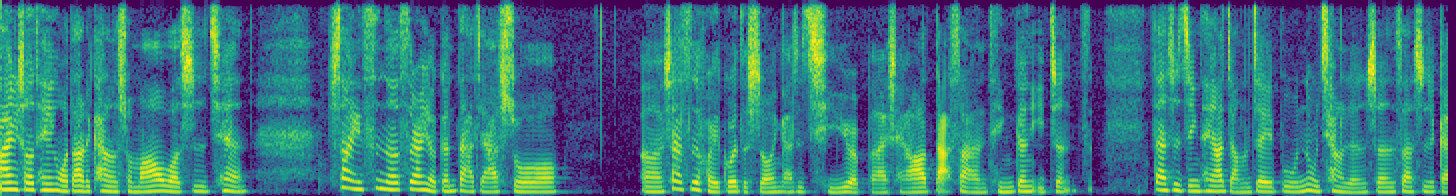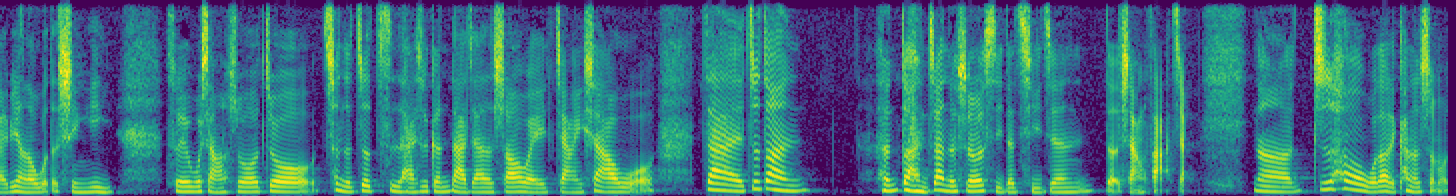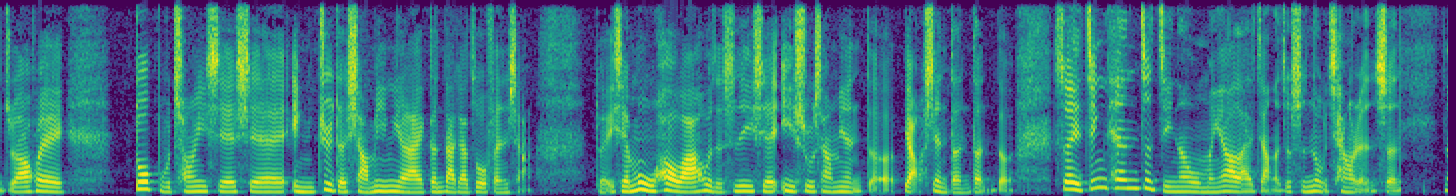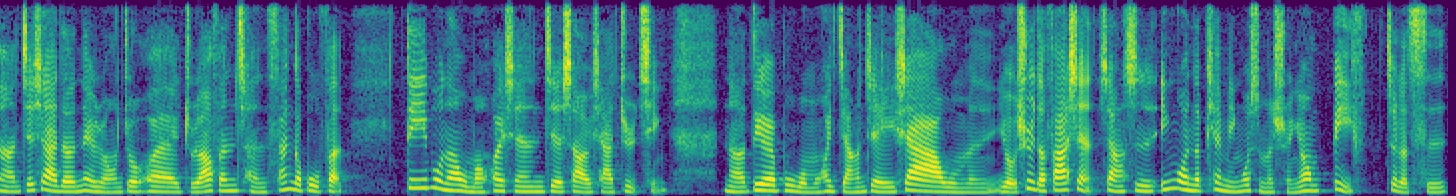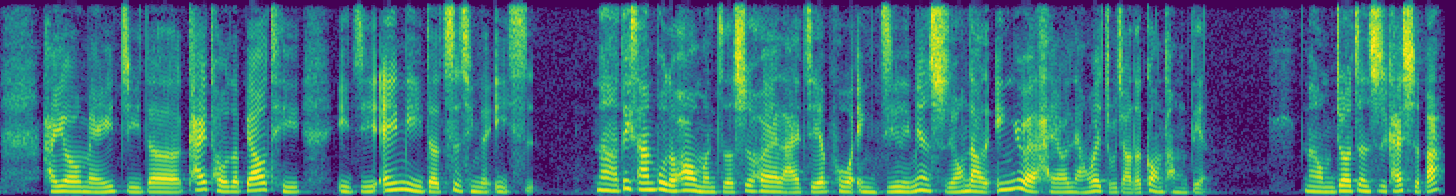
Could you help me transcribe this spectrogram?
欢迎收听我到底看了什么？我是倩。上一次呢，虽然有跟大家说，嗯，下次回归的时候应该是七月，本来想要打算停更一阵子，但是今天要讲的这一部《怒呛人生》算是改变了我的心意，所以我想说，就趁着这次，还是跟大家的稍微讲一下我在这段很短暂的休息的期间的想法，这样。那之后我到底看了什么？主要会多补充一些些影剧的小秘密来跟大家做分享，对一些幕后啊，或者是一些艺术上面的表现等等的。所以今天这集呢，我们要来讲的就是《怒呛人生》。那接下来的内容就会主要分成三个部分。第一步呢，我们会先介绍一下剧情。那第二步我们会讲解一下我们有趣的发现，像是英文的片名为什么选用 beef 这个词，还有每一集的开头的标题，以及 Amy 的刺青的意思。那第三步的话，我们则是会来解剖影集里面使用到的音乐，还有两位主角的共同点。那我们就正式开始吧。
